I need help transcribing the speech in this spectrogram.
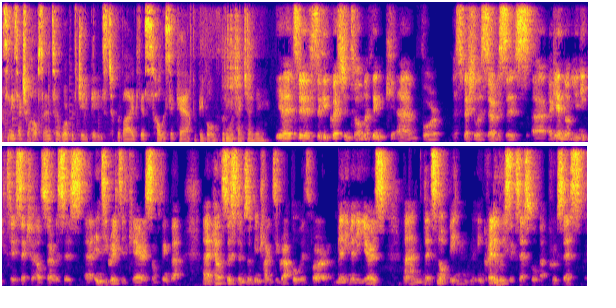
Sydney Sexual Health Centre work with GPs to provide this holistic care for people living with HIV? Yeah, it's a, it's a good question, Tom. I think um, for specialist services, uh, again, not unique to sexual health services, uh, integrated care is something that uh, health systems have been trying to grapple with for many, many years. And it's not been incredibly successful, that process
